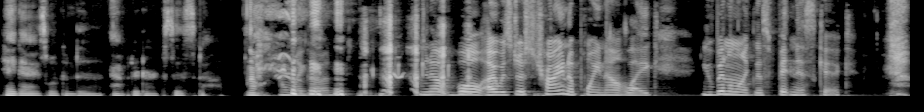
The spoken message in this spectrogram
Hey guys, welcome to After Dark Sis Stop. Oh my god. you know, well, I was just trying to point out like you've been on like this fitness kick.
